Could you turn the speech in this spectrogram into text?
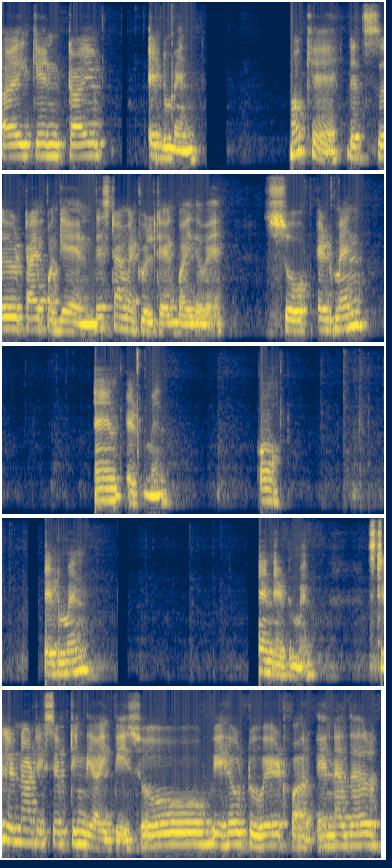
i can type admin okay let's uh, type again. This time it will take by the way. So admin and admin. Oh. Admin and admin. Still not accepting the ip so we have to wait for another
